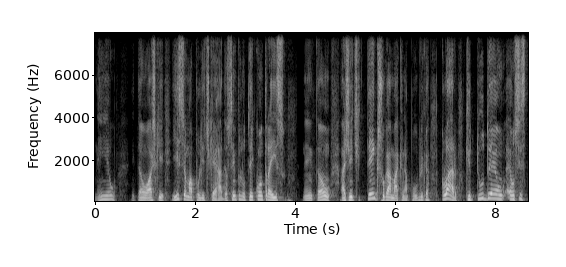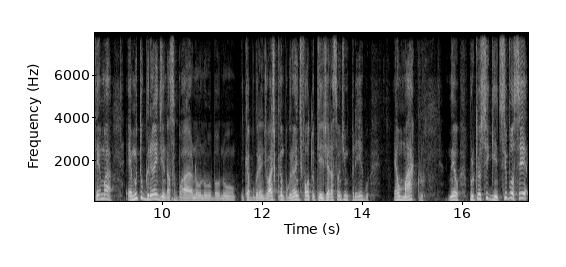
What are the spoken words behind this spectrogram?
Nem eu. Então, eu acho que isso é uma política errada. Eu sempre lutei contra isso. Né? Então, a gente tem que sugar a máquina pública. Claro que tudo é um, é um sistema é muito grande nossa, no, no, no, em Campo Grande. Eu acho que Campo Grande falta o quê? Geração de emprego. É o macro. Entendeu? Porque é o seguinte, se você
